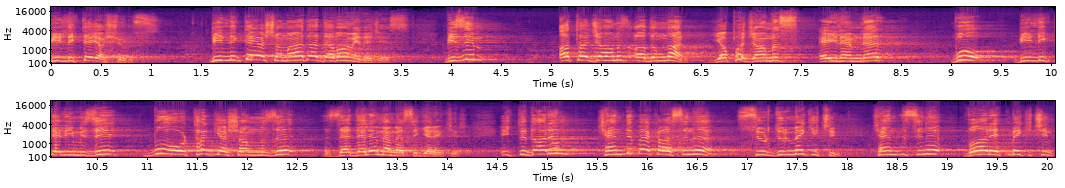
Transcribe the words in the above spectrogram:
birlikte yaşıyoruz. Birlikte yaşamaya da devam edeceğiz. Bizim atacağımız adımlar, yapacağımız eylemler bu birlikteliğimizi, bu ortak yaşamımızı zedelememesi gerekir. İktidarın kendi bekasını sürdürmek için, kendisini var etmek için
